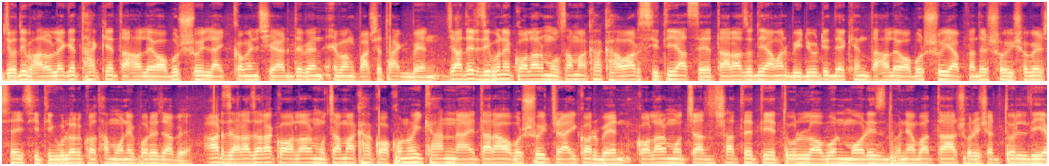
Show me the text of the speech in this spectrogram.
যদি ভালো লেগে থাকে, তাহলে অবশ্যই লাইক, কমেন্ট, শেয়ার দেবেন এবং পাশে থাকবেন। যাদের জীবনে কলার মোছামাখা খাওয়ার স্মৃতি আছে, তারা যদি আমার ভিডিওটি দেখেন, তাহলে অবশ্যই আপনাদের শৈশবের সেই স্মৃতিগুলোর কথা মনে পড়ে যাবে। আর যারা যারা কলার মোচামাখা কখনোই খান নাই, তারা অবশ্যই ট্রাই করবেন। কলার মোচার সাথে তেঁতুল, লবণ, মরিচ, ধনিয়াপাতা, সরিষার তেল দিয়ে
